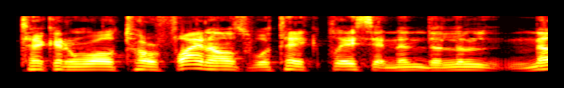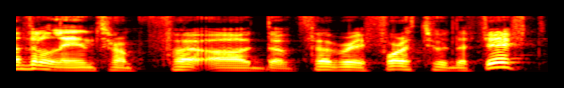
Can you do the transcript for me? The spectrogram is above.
Tekken World Tour Finals will take place in the Netherlands from fe- uh, the February 4th to the 5th.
